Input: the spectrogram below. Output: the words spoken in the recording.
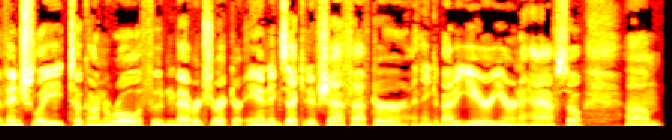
eventually took on the role of food and beverage director and executive chef after I think about a year, year and a half. So um,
